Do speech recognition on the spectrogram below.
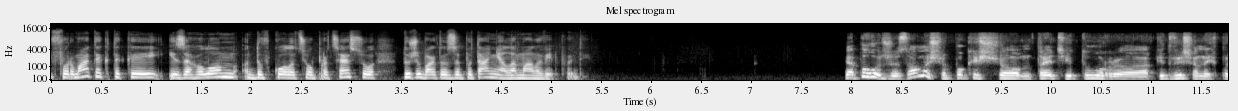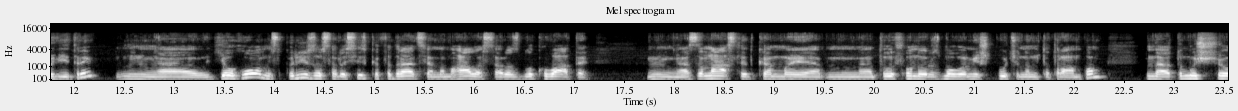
формат як такий. І загалом довкола цього процесу дуже багато запитань, але мало відповідей. Я погоджуюсь з вами, що поки що третій тур е, підвішений в повітрі. Е, Його, скоріш за все, Російська Федерація намагалася розблокувати за наслідками телефонної розмови між Путіним та Трампом. Тому що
